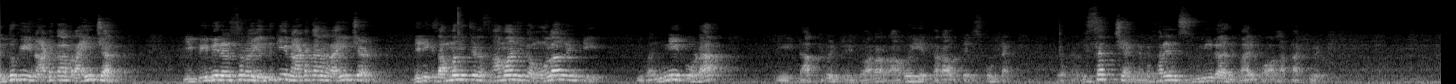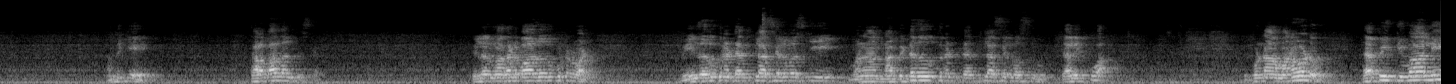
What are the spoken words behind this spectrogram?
ఎందుకు ఈ నాటకాలు రాయించారు? ఈ పివి నరసింహరావు ఎందుకు ఈ నాటకాన్ని రాయించాడు? దీనికి సంబంధించిన సామాజిక మూలాలేంటి ఇవన్నీ కూడా ఈ డాక్యుమెంటరీ ద్వారా రాబోయే తరాలు తెలుసుకుంటాయి. ఒక రీసెర్చ్ అండ్ రిఫరెన్స్ వింగ్గా అది మారిపోవాలి ఆ డాక్యుమెంటరీ. అందుకే చాలా బాధ అనిపిస్తాయి పిల్లలు మాకంటే బాగా చదువుకుంటారు వాళ్ళు. మేము చదువుకున్న టెన్త్ క్లాస్ సిలబస్కి మన నా బిడ్డ చదువుతున్న టెన్త్ క్లాస్ సిలబస్ చాలా ఎక్కువ. ఇప్పుడు నా మనవడు హ్యాపీ దివాళీ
